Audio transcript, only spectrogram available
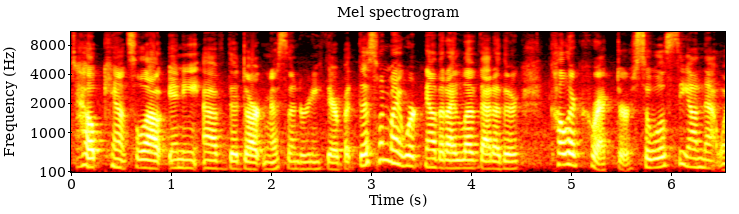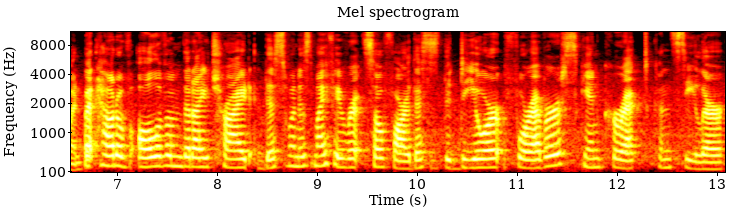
to help cancel out any of the darkness underneath there but this one might work now that i love that other other color corrector so we'll see on that one. But out of all of them that i tried this one is my favorite so far. This is the dior forever skin correct concealer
